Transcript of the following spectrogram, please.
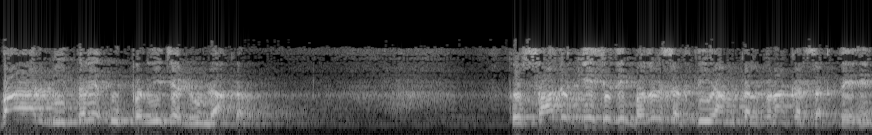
बाहर भीतर ऊपर नीचे ढूंढा करो। तो साधक की स्थिति बदल सकती है, हम कल्पना कर सकते हैं।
